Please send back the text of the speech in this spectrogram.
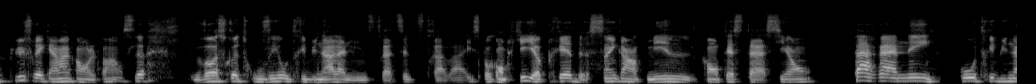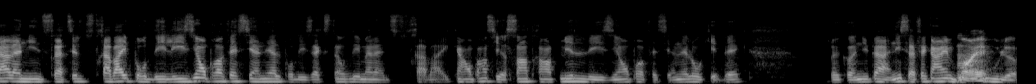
plus fréquemment qu'on le pense, va se retrouver au tribunal administratif du travail. C'est pas compliqué, il y a près de 50 000 contestations par année au tribunal administratif du travail pour des lésions professionnelles, pour des accidents ou des maladies du travail. Quand on pense qu'il y a 130 000 lésions professionnelles au Québec reconnues par année, ça fait quand même beaucoup. Là.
